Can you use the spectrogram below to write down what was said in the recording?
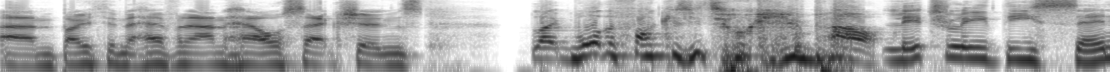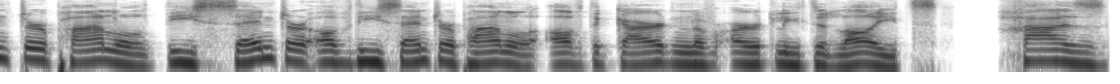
um, both in the heaven and hell sections. Like, what the fuck is he talking about? Literally, the center panel, the center of the center panel of the Garden of Earthly Delights has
